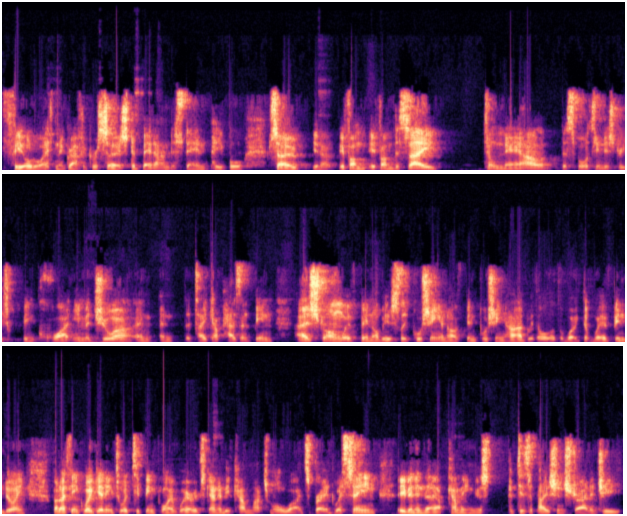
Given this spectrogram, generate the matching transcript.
field or ethnographic research to better understand people. So you know if I'm if I'm to say till now, the sports industry's been quite immature and, and the take up hasn't been as strong. We've been obviously pushing, and I've been pushing hard with all of the work that we've been doing. But I think we're getting to a tipping point where it's going to become much more widespread. We're seeing, even in the upcoming participation strategy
